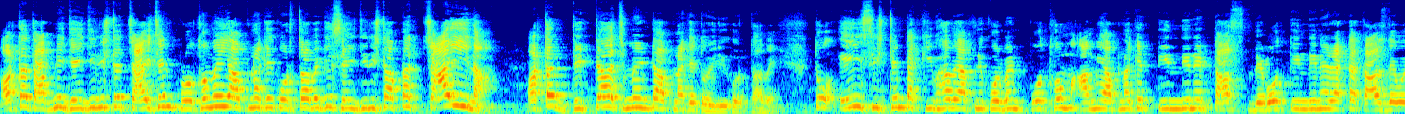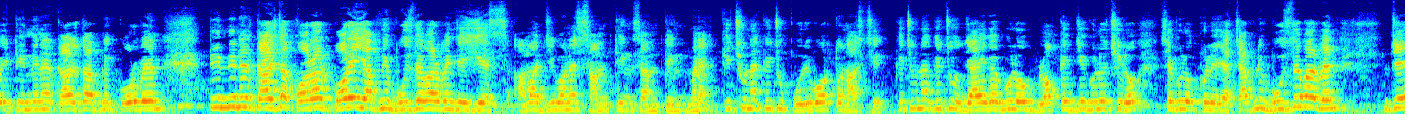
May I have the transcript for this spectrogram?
অর্থাৎ আপনি যেই জিনিসটা চাইছেন, প্রথমেই আপনাকে করতে হবে কি, সেই জিনিসটা আপনার চাই না। অর্থাৎ ডিটাচমেন্টটা আপনাকে তৈরি করতে হবে। তো এই সিস্টেমটা কীভাবে আপনি করবেন? প্রথম আমি আপনাকে তিন দিনের টাস্ক দেব। তিন দিনের একটা কাজ দেবো। এই তিন দিনের কাজটা আপনি করবেন। তিন দিনের কাজটা করার পরেই আপনি বুঝতে পারবেন যে ইয়েস আমার জীবনে সামথিং সামথিং মানে কিছু না কিছু পরিবর্তন আসছে। কিছু না কিছু জায়গাগুলো ব্লকেজ যেগুলো ছিল, সেগুলো খুলে যাচ্ছে। আপনি বুঝতে পারবেন যে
